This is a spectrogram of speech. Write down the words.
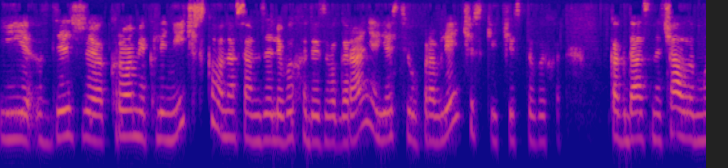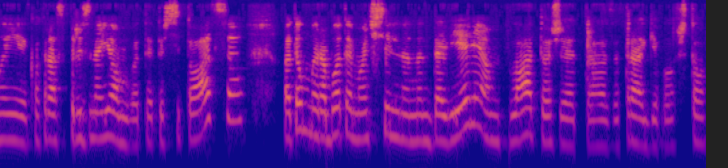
И здесь же, кроме клинического, на самом деле, выхода из выгорания, есть и управленческий чистый выход когда сначала мы как раз признаем вот эту ситуацию, потом мы работаем очень сильно над доверием. Влад тоже это затрагивал, что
